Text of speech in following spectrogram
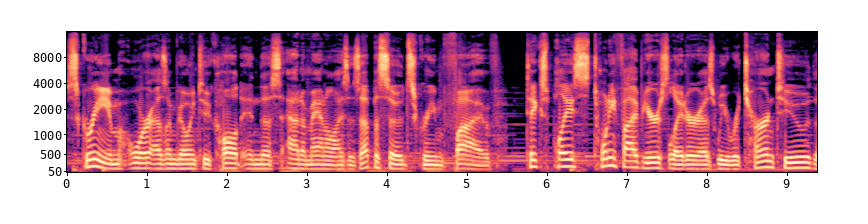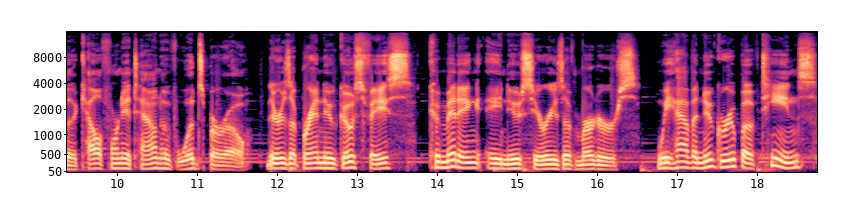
Scream, or as I'm going to call it in this Adam Analyzes episode, Scream 5, takes place 25 years later as we return to the California town of Woodsboro. There is a brand new ghost face committing a new series of murders. We have a new group of teens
